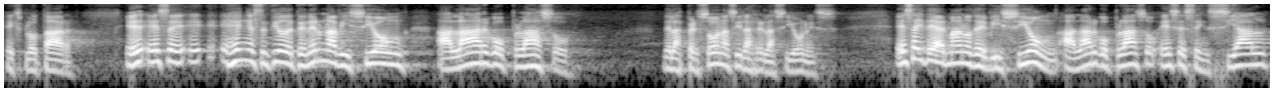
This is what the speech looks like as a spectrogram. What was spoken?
explotar. E, es, es en el sentido de tener una visión a largo plazo de las personas y las relaciones. Esa idea, hermanos, de visión a largo plazo es esencial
